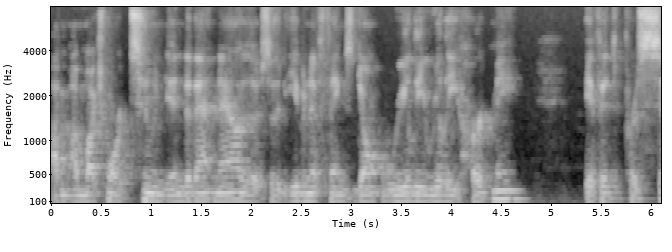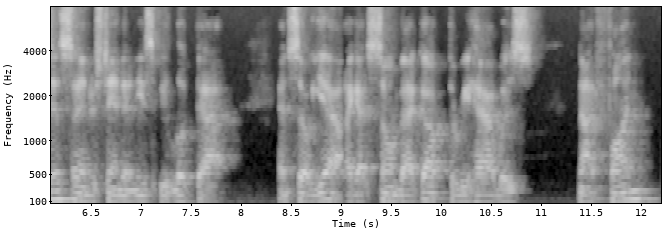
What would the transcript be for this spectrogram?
I'm, I'm much more tuned into that now, so that even if things don't really, really hurt me, if it persists, I understand it needs to be looked at and so, yeah, I got sewn back up. The rehab was not fun,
